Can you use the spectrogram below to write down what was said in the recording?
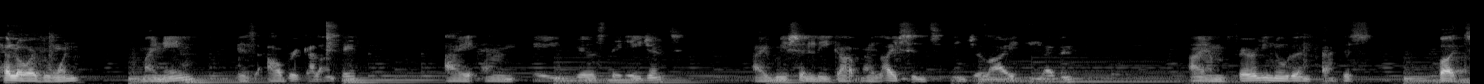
Hello, everyone. My name is Albert Galante. I am a real estate agent. I recently got my license in July 11th. I am fairly new to at this, but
